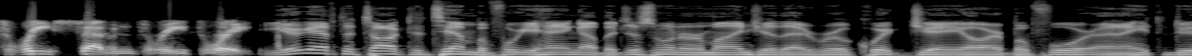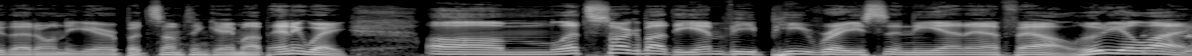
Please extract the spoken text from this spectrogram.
3733. You're going to have to talk to Tim before you hang up. I just want to remind you that real quick, JR, before, and I hate to do that on the air, but something came up. Anyway, um, let's talk about the MVP race in the NFL. Who do you like?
